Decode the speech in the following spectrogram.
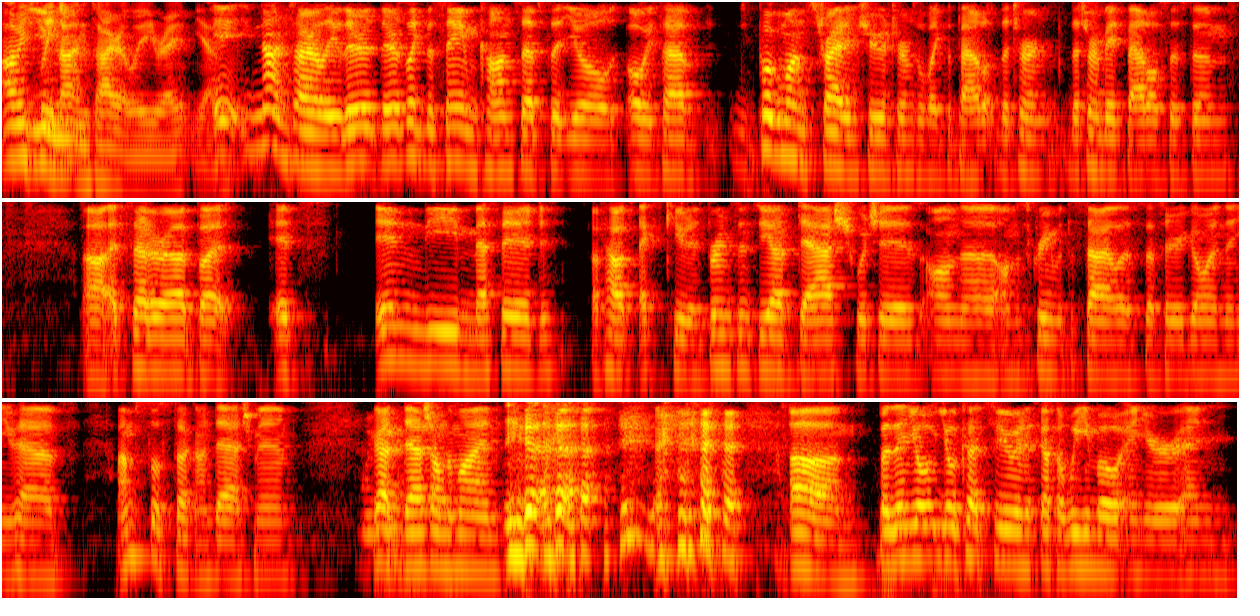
obviously You- not entirely, right? Yeah, it, not entirely. There there's like the same concepts that you'll always have. Pokemon's tried and true in terms of like the battle, the turn, the turn based battle system, uh, etc. But it's in the method of how it's executed. For instance, you have dash, which is on the on the screen with the stylus. That's how you're going. Then you have. I'm still stuck on dash, man. We got dash on the mind. um, but then you'll you'll cut to and it's got the Wiimote and you're and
